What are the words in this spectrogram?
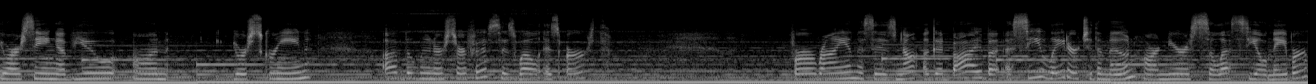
You are seeing a view on your screen of the lunar surface as well as Earth. For Orion, this is not a goodbye, but a see you later to the moon, our nearest celestial neighbor,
